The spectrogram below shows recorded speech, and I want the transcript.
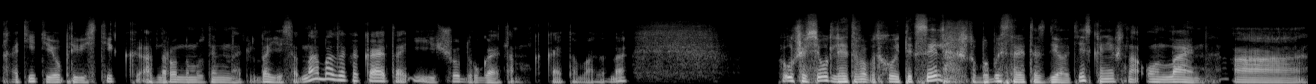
хотите ее привести к однородному знаменателю. Да, есть одна база какая-то и еще другая там какая-то база. Да. Лучше всего для этого подходит Excel, чтобы быстро это сделать. Есть, конечно, онлайн а,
